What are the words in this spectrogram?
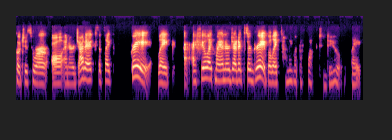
coaches who are all energetics, it's like, great. Like, I feel like my energetics are great, but like, tell me what the fuck to do. Like,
